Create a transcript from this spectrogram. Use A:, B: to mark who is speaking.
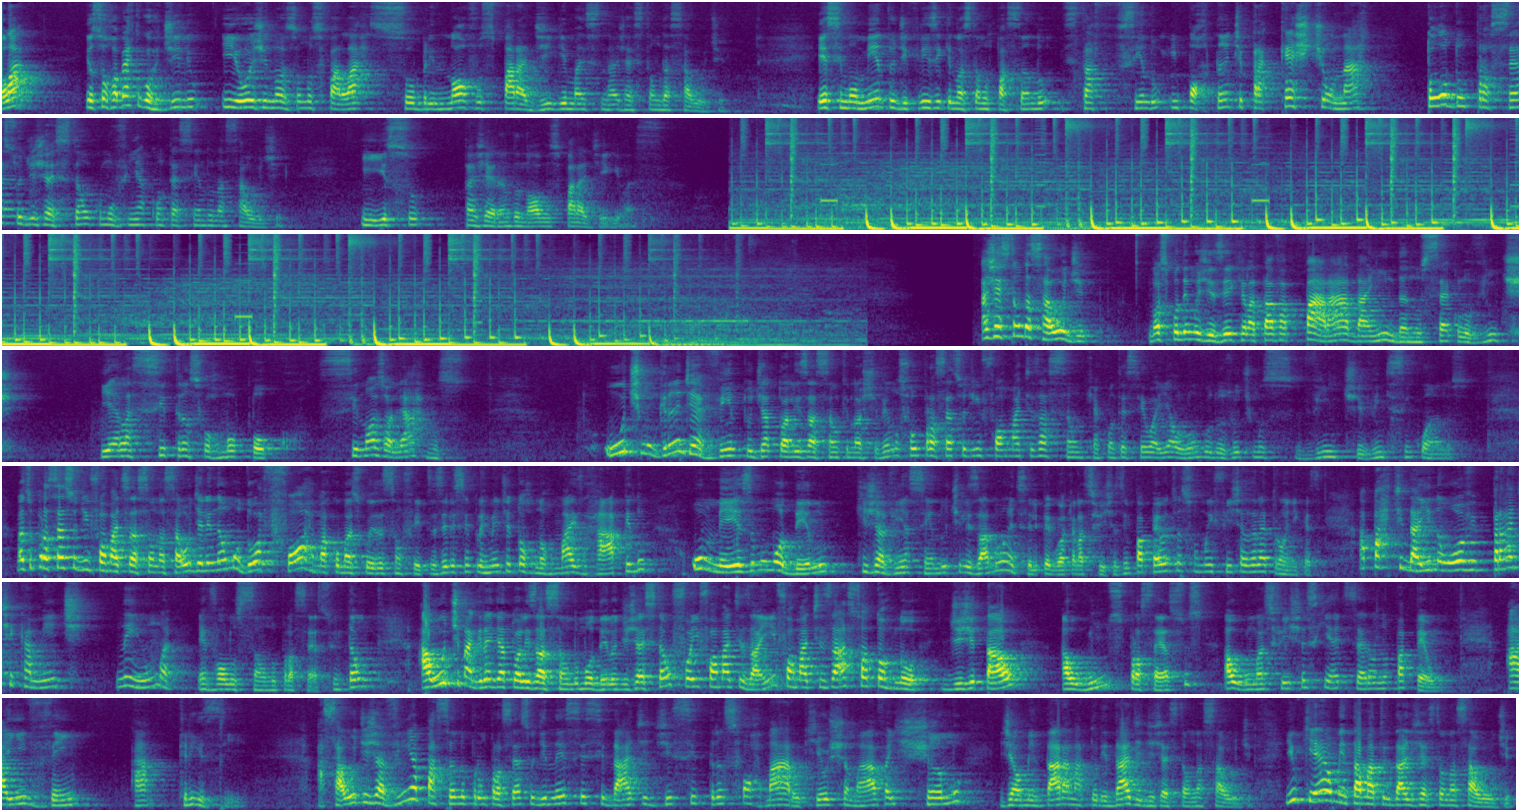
A: Olá, eu sou Roberto Gordilho e hoje nós vamos falar sobre novos paradigmas na gestão da saúde. Esse momento de crise que nós estamos passando está sendo importante para questionar todo o processo de gestão como vinha acontecendo na saúde. E isso está gerando novos paradigmas. A gestão da saúde, nós podemos dizer que ela estava parada ainda no século XX e ela se transformou pouco. Se nós olharmos, o último grande evento de atualização que nós tivemos foi o processo de informatização que aconteceu aí ao longo dos últimos 20, 25 anos. Mas o processo de informatização na saúde ele não mudou a forma como as coisas são feitas, ele simplesmente tornou mais rápido o mesmo modelo que já vinha sendo utilizado antes. Ele pegou aquelas fichas em papel e transformou em fichas eletrônicas. A partir daí não houve praticamente nenhuma evolução no processo. Então, a última grande atualização do modelo de gestão foi informatizar. E informatizar só tornou digital alguns processos, algumas fichas que antes eram no papel. Aí vem a crise. A saúde já vinha passando por um processo de necessidade de se transformar, o que eu chamava e chamo de aumentar a maturidade de gestão na saúde. E o que é aumentar a maturidade de gestão na saúde?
